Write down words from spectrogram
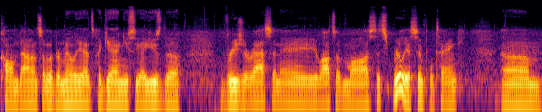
calmed down on some of the bromeliads. Again, you see I used the Vriesea raciniae, lots of moss. It's really a simple tank. Um,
